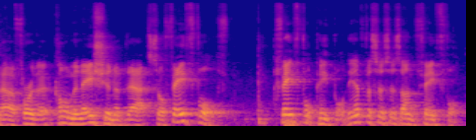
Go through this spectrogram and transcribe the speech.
uh, for the culmination of that. So faithful, faithful people. The emphasis is on faithful.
